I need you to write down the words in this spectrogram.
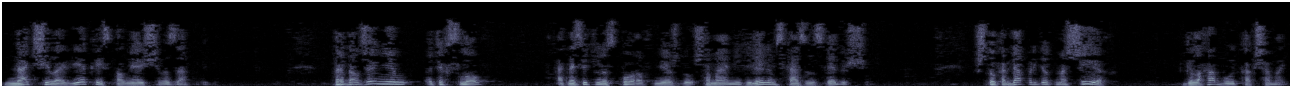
на человека, исполняющего заповеди. Продолжением этих слов относительно споров между Шамаем и Гилелем сказано следующее. Что когда придет Машиях, Галаха будет как Шамай.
